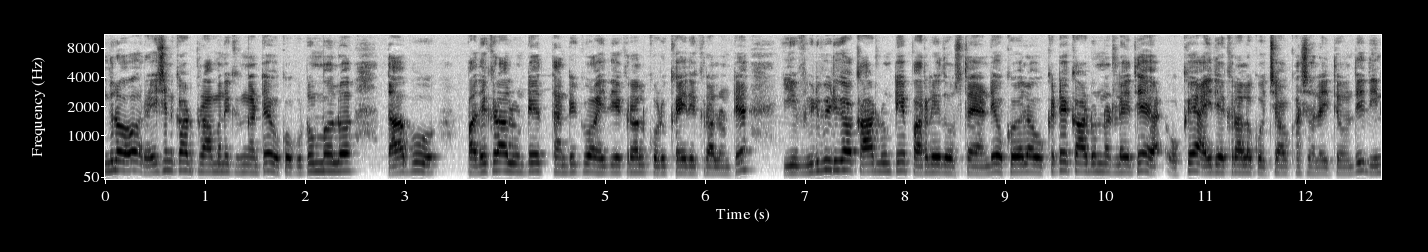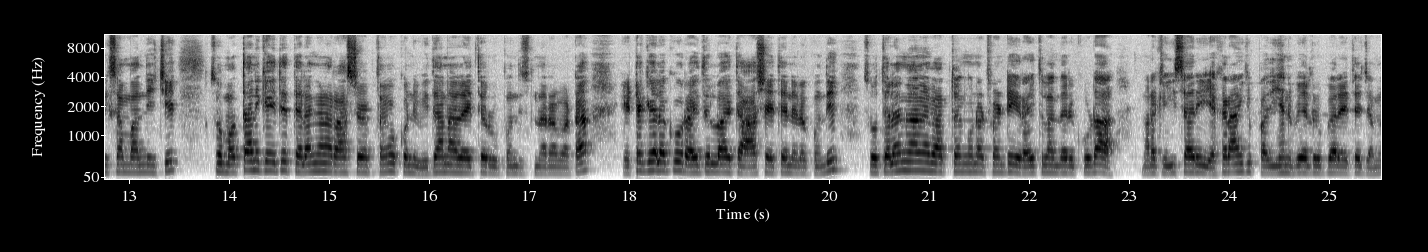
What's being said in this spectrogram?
ఇందులో రేషన్ కార్డు ప్రామాణికంగా అంటే ఒక కుటుంబంలో దాదాపు పది ఎకరాలు ఉంటే తండ్రికి ఐదు ఎకరాలు కొడుకు ఐదు ఎకరాలు ఉంటే ఈ విడివిడిగా కార్డులు ఉంటే పర్లేదు వస్తాయండి. ఒకవేళ ఒకటే కార్డు ఉన్నట్లయితే ఒకే ఐదు ఎకరాలకు వచ్చే అవకాశాలు అయితే ఉంది. దీనికి సంబంధించి సో మొత్తానికి అయితే తెలంగాణ రాష్ట్ర వ్యాప్తంగా కొన్ని విధానాలు అయితే రూపొందిస్తున్నారన్నమాట. ఎట్టకేలకు రైతుల్లో అయితే ఆశ అయితే నెలకొంది. సో తెలంగాణ వ్యాప్తంగా ఉన్నటువంటి రైతులందరికీ కూడా మనకి ఈసారి ఎకరానికి పదిహేను వేల రూపాయలు అయితే జమ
